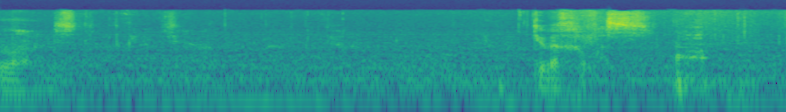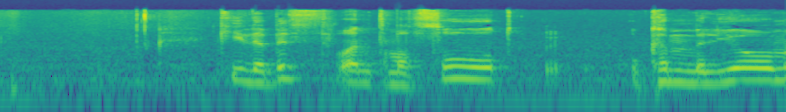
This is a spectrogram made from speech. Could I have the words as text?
اللهم صل كذا خلاص. كذا بث وأنت مبسوط وكمل يومك.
